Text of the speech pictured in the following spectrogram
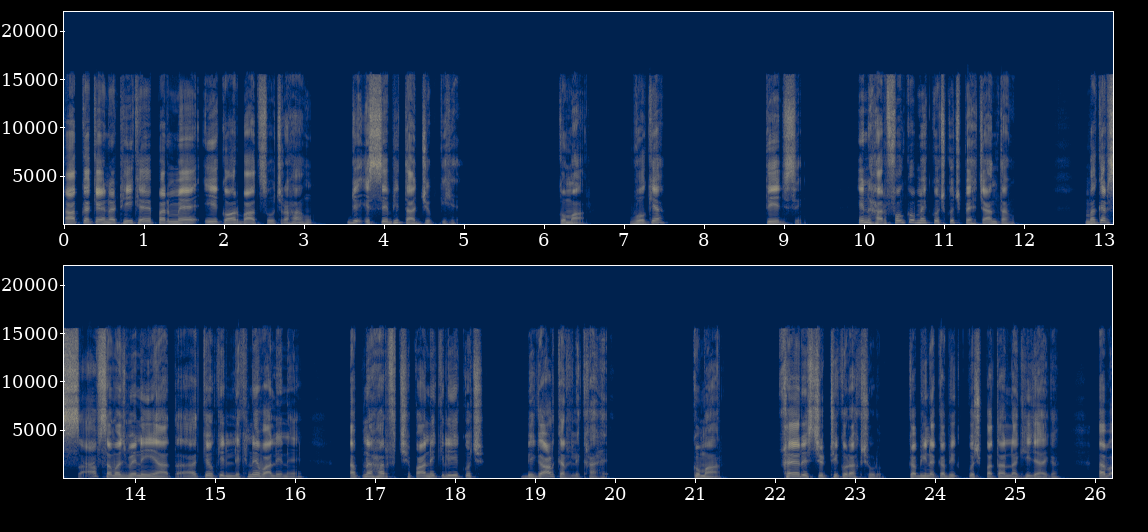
आपका कहना ठीक है, पर मैं एक और बात सोच रहा हूँ, जो इससे भी ताज्जुब की है। कुमार, वो क्या? तेज सिंह, इन हरफों को मैं कुछ कुछ पहचानता हूँ। मगर साफ़ समझ में नहीं आता क्योंकि लिखने वाले ने अपना हर्फ छिपाने के लिए कुछ बिगाड़ कर लिखा है। कुमार, खैर इस चिट्ठी को रख छोड़ो, कभी न कभी कुछ पता लग ही जाएगा। अब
